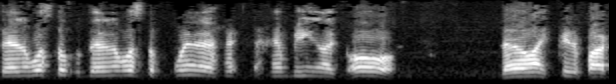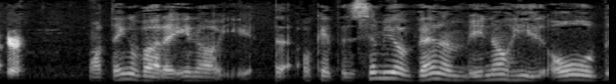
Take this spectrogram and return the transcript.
Then what's the then what's the point of him being like, oh, they don't like Peter Parker? Well, think about it. You know, okay, the symbiote Venom. You know, he's old.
